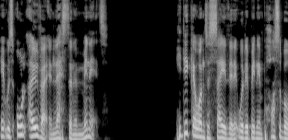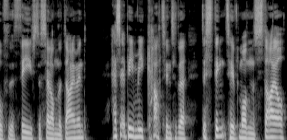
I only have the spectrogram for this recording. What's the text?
It was all over in less than a minute. He did go on to say that it would have been impossible for the thieves to sell on the diamond, as it had been recut into the distinctive modern style,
